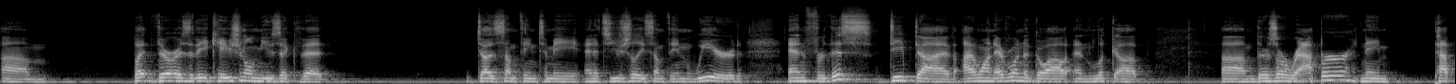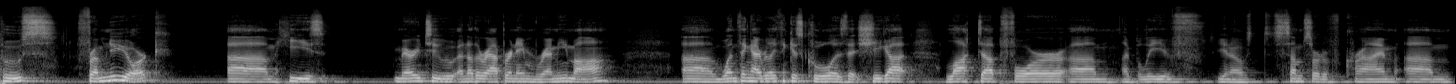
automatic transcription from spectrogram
Um, but there is the occasional music that does something to me, and it's usually something weird. And for this deep dive, I want everyone to go out and look up. Um, there's a rapper named Papoose from New York. Um, he's married to another rapper named Remy Ma. Um, one thing I really think is cool is that she got locked up for, um, I believe, you know, some sort of crime, um,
